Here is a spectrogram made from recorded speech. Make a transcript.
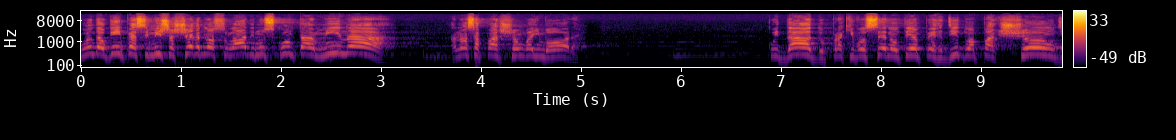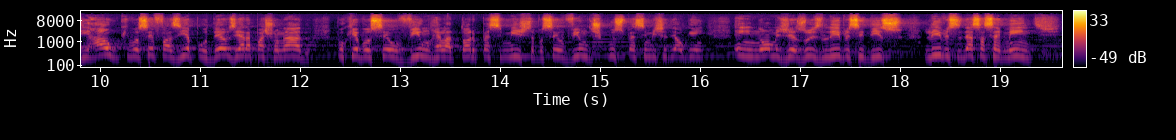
Quando alguém pessimista chega do nosso lado e nos contamina, a nossa paixão vai embora. Cuidado para que você não tenha perdido a paixão de algo que você fazia por Deus e era apaixonado, porque você ouviu um relatório pessimista, você ouviu um discurso pessimista de alguém. Em nome de Jesus, livre-se disso, livre-se dessa semente.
